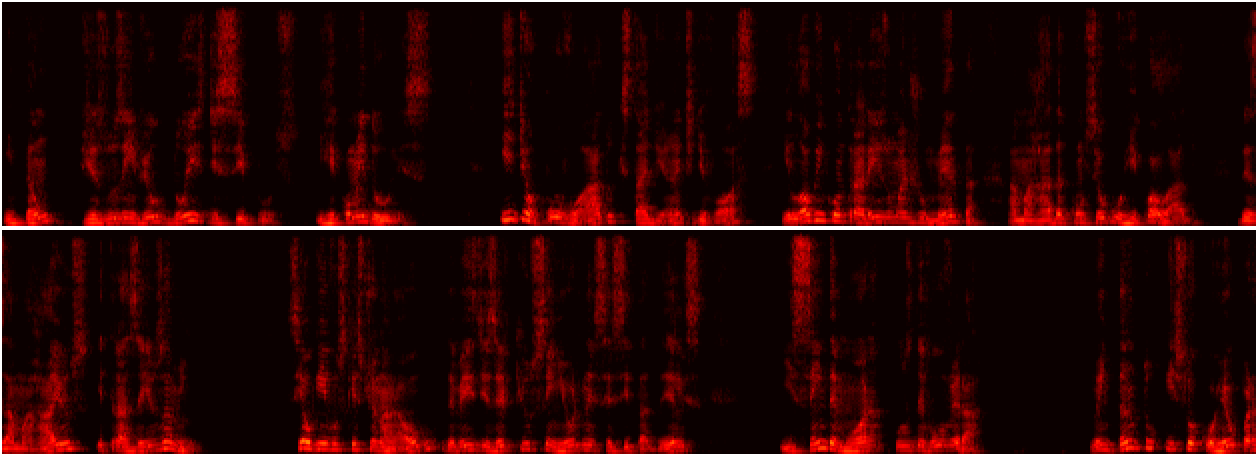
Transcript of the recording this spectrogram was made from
Então Jesus enviou dois discípulos e recomendou-lhes: Ide ao povoado que está diante de vós, e logo encontrareis uma jumenta amarrada com seu burrico ao lado. Desamarrai-os e trazei-os a mim. Se alguém vos questionar algo, deveis dizer que o Senhor necessita deles, e sem demora os devolverá. No entanto, isso ocorreu para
